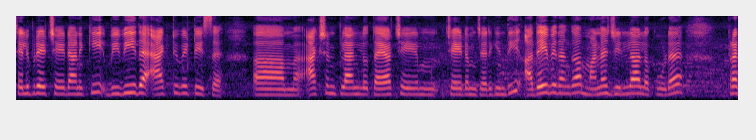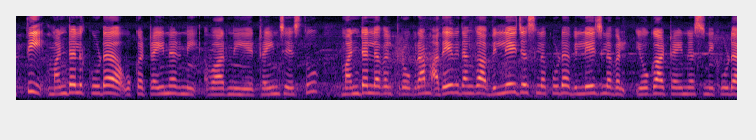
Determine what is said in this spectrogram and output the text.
సెలబ్రేట్ చేయడానికి వివిధ యాక్టివిటీస్ యాక్షన్ ప్లాన్లు తయారు చేయ చేయడం జరిగింది. అదేవిధంగా మన జిల్లాలో కూడా ప్రతి మండలి కూడా ఒక ట్రైనర్ని వారిని ట్రైన్ చేస్తూ మండల్ లెవెల్ ప్రోగ్రామ్. అదేవిధంగా విలేజెస్లో కూడా విలేజ్ లెవెల్ యోగా ట్రైనర్స్ని కూడా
